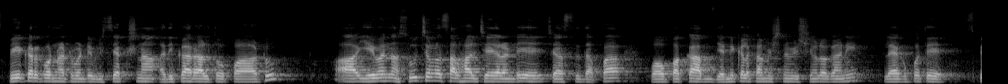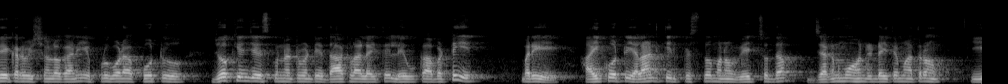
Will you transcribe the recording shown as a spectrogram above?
స్పీకర్కు ఉన్నటువంటి విచక్షణ అధికారాలతో పాటు ఏమైనా సూచనలు సలహాలు చేయాలంటే చేస్తుంది తప్ప ఓ పక్క ఎన్నికల కమిషన్ విషయంలో కానీ లేకపోతే స్పీకర్ విషయంలో కానీ ఎప్పుడు కూడా కోర్టు జోక్యం చేసుకున్నటువంటి దాఖలాలు అయితే లేవు కాబట్టి మరి హైకోర్టు ఎలాంటి తీర్పిస్తుందో మనం వేచి చూద్దాం. జగన్మోహన్ రెడ్డి అయితే మాత్రం ఈ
